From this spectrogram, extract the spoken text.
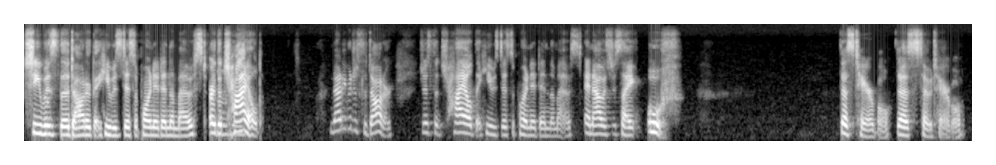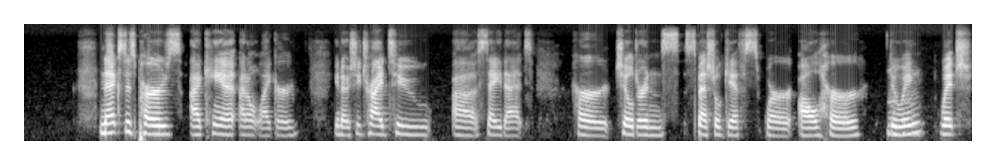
she was the daughter that he was disappointed in the most, or the Mhm. child. Not even just the daughter, just the child that he was disappointed in the most. And I was just like, oof. That's terrible. That's so terrible. Next is Perse. I can't, I don't like her. You know, she tried to uh, say that her children's special gifts were all her Mm-hmm. doing, which,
